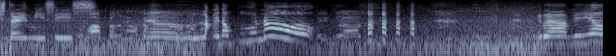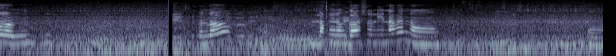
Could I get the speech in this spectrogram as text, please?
Mr. and Mrs. Umapang na. Laki ng puno. Yung laki ng puno. Ay, grabe. Grabe yun. Ano? Laki ng gasolinahan, oh. Oh.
